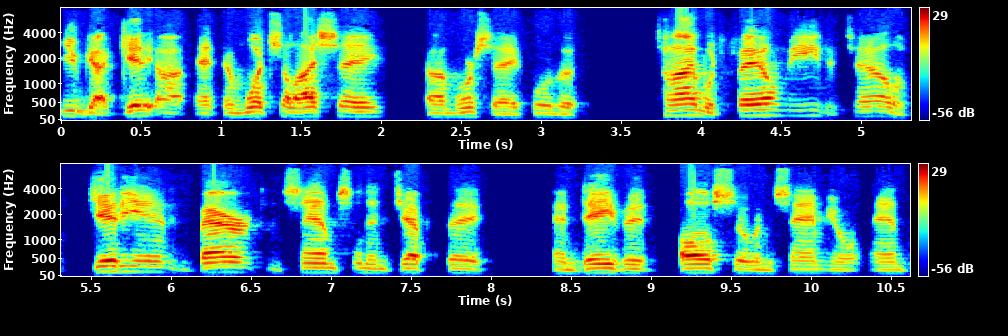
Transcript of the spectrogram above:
You've got Gideon, uh, and, and, what shall I say? Uh, more say, for the time would fail me to tell of Gideon and Barak and Samson and Jephthah and David also and Samuel and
